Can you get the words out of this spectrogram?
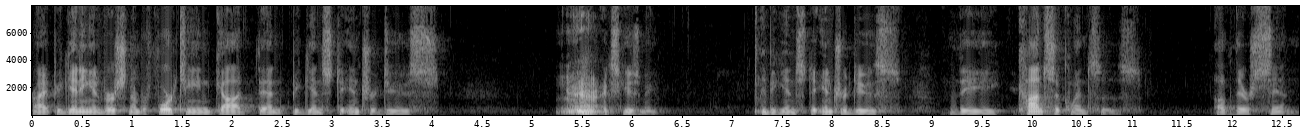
right? Beginning in verse number 14, God then begins to introduce, excuse me, he begins to introduce the consequences of their sin.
